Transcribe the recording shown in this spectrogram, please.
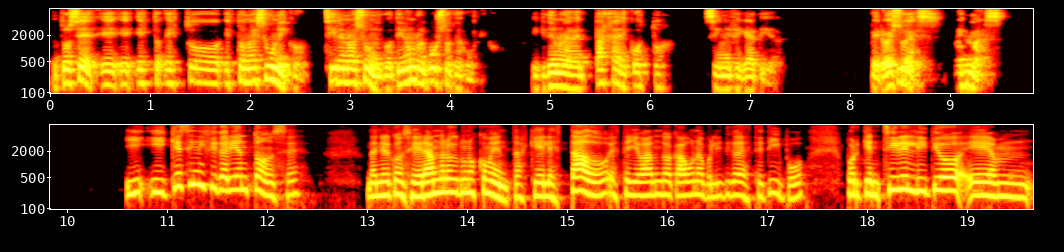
Entonces, esto, esto, esto no es único. Chile no es único, tiene un recurso que es único y que tiene una ventaja de costos significativa. Pero eso es, no es más. ¿Y, qué significaría entonces, Daniel, considerando lo que tú nos comentas, que el Estado esté llevando a cabo una política de este tipo? Porque en Chile el litio em,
